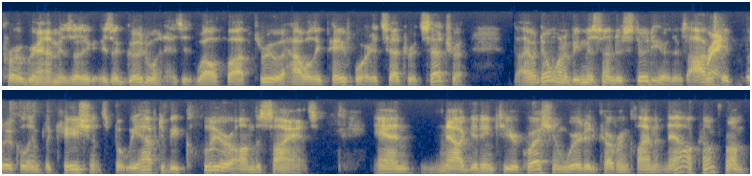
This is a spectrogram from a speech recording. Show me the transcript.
program is a is a good one? Is it well thought through? How will he pay for it, et cetera, et cetera? I don't want to be misunderstood here. There's obviously right. political implications, but we have to be clear on the science. And now, getting to your question, where did Covering Climate Now come from?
